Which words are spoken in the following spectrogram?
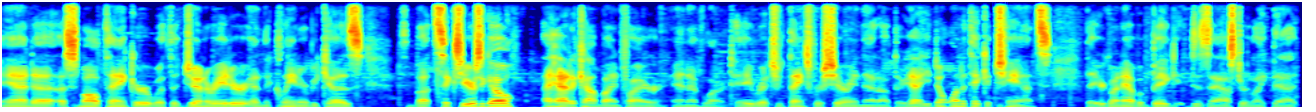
and a, a small tanker with a generator and the cleaner because it's about six years ago, I had a combine fire and I've learned. Hey, Richard, thanks for sharing that out there. Yeah, you don't want to take a chance that you're going to have a big disaster like that.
